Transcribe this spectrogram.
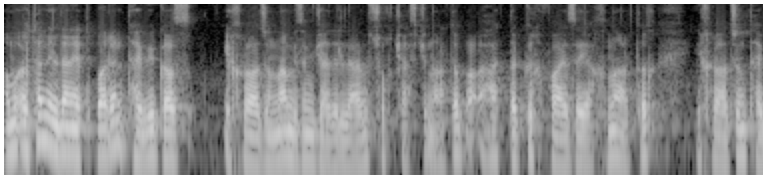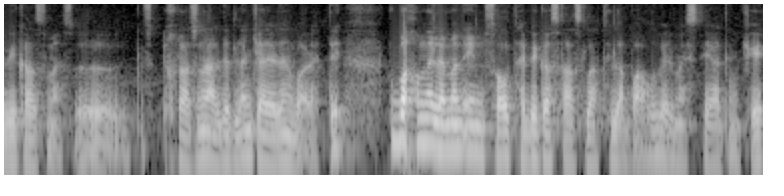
Amma ötən ildən etibarən təbii qaz ixracından bizim gəlirlərimiz çox kəskin artıb. Hətta 40%-ə yaxın artıq ixracın təbii qaz ixracından əldə edilən gəlirdən ibarətdir. Bu baxımdan elə mən eyni sualı təbii qaz hasilatı ilə bağlı vermək istəyərdim ki,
